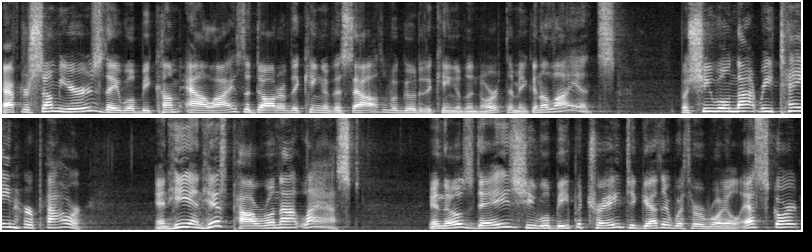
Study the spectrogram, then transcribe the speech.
After some years, they will become allies. The daughter of the king of the south will go to the king of the north to make an alliance. But she will not retain her power, and he and his power will not last. In those days, she will be betrayed together with her royal escort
